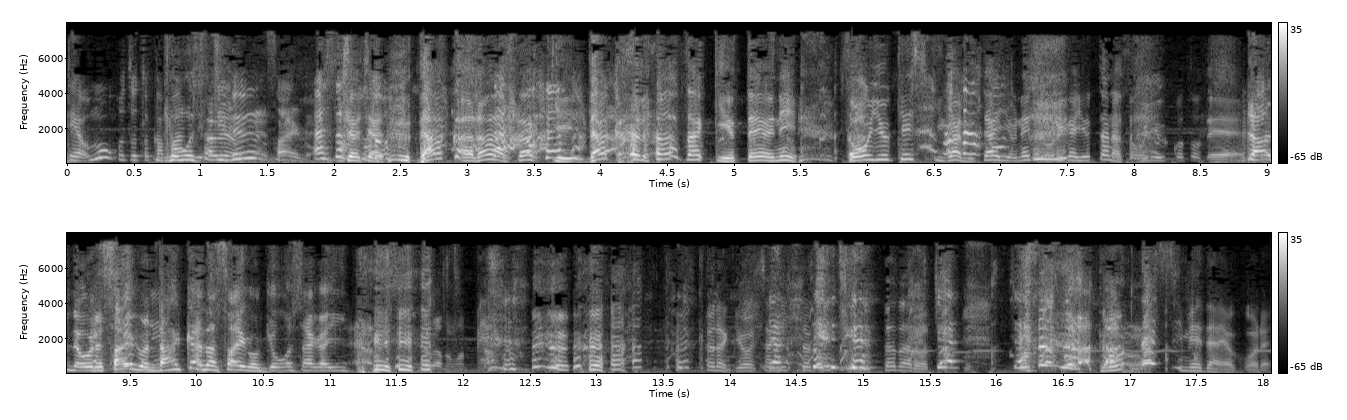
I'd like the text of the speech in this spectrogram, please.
て思うこととかもあるんで、自分、最後。あ、そう違う違う。だから、さっき、だから、さっき言ったように、そういう景色が見たいよねって俺が言ったのはそういうことで。なんで俺最後、だから最後業者がいいって話したのかと思った。だから業者にしとけって言っただろうって。どんな締めだよ、これ。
